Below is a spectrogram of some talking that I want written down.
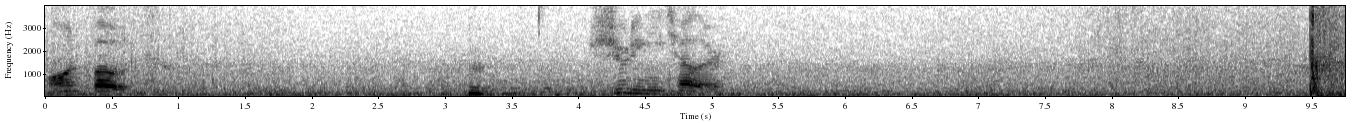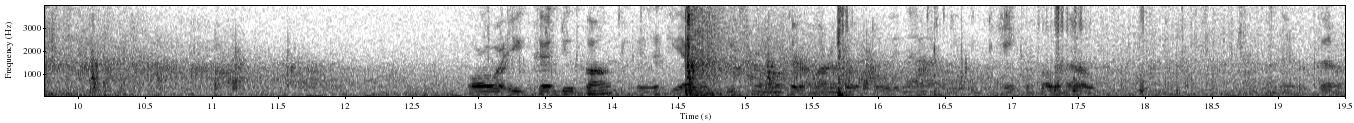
on boats, shooting each other. Or what you could do, Punk, is if you ever see someone out there on a boat doing that, you could take a boat out. And they were good.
